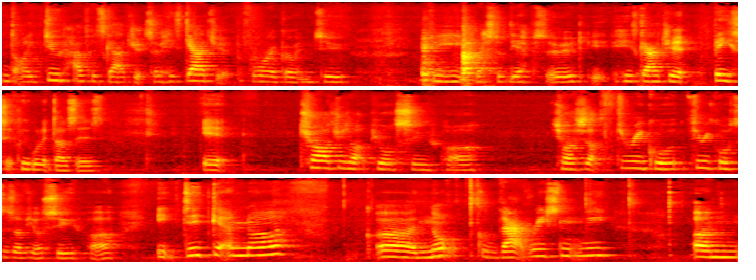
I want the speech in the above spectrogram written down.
and I do have his gadget. So his gadget, before I go into the rest of the episode, his gadget basically what it does is it charges up your super, charges up three qu- three quarters of your super. It did get a nerf, uh, not that recently, um,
